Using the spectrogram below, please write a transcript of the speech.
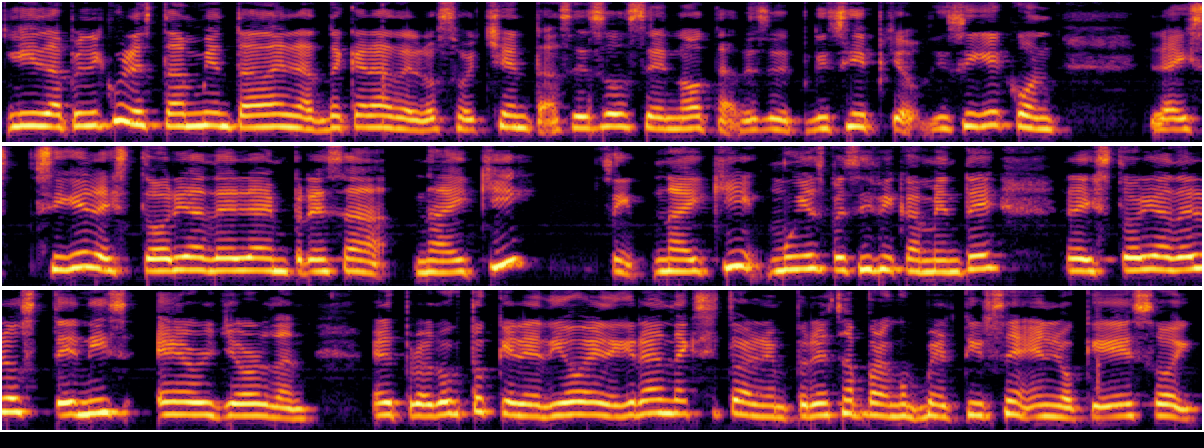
Y la película está ambientada en la década de los ochentas, eso se nota desde el principio, y sigue con la, sigue la historia de la empresa Nike, sí, Nike, muy específicamente la historia de los tenis Air Jordan, el producto que le dio el gran éxito a la empresa para convertirse en lo que es hoy.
